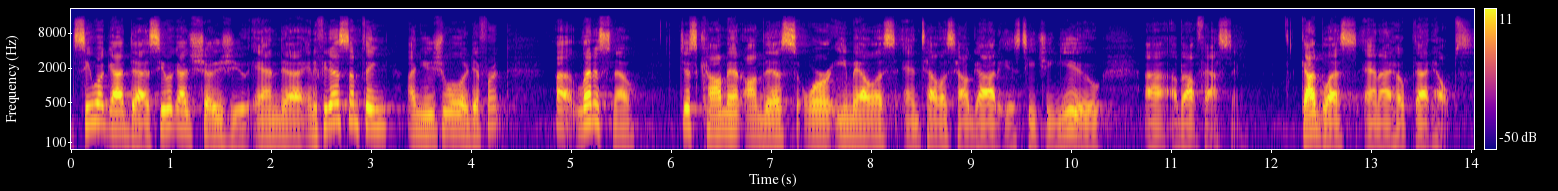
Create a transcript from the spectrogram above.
see what God does, see what God shows you. And, uh, and if He does something unusual or different, uh, let us know. Just comment on this or email us and tell us how God is teaching you uh, about fasting. God bless, and I hope that helps.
